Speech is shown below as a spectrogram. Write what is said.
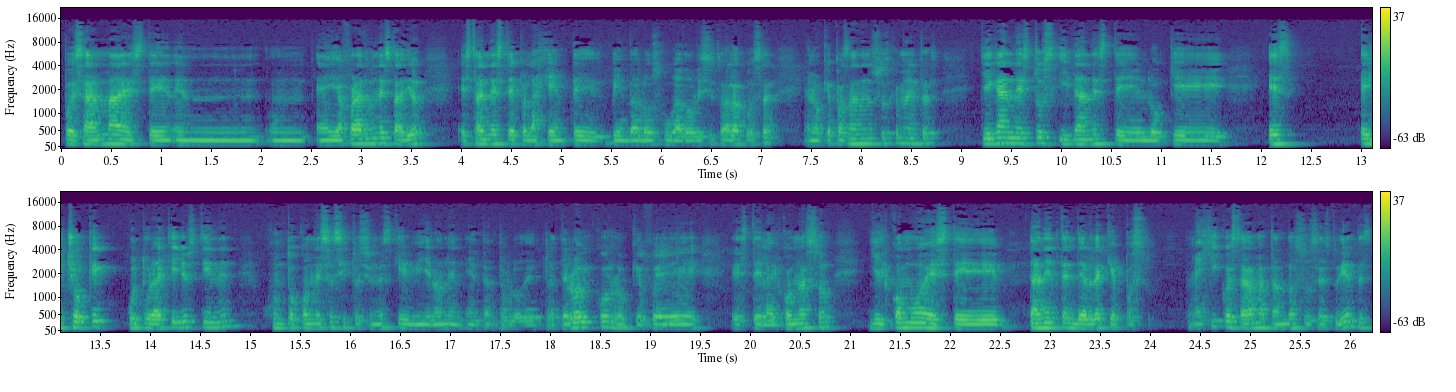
pues arma este en un, eh, afuera de un estadio están este pues la gente viendo a los jugadores y toda la cosa en lo que pasan en sus camionetas llegan estos y dan este lo que es el choque cultural que ellos tienen junto con esas situaciones que vivieron en, en tanto lo de Tlatelolco, lo que fue este el halconazo y el cómo este dan a entender de que pues México estaba matando a sus estudiantes.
